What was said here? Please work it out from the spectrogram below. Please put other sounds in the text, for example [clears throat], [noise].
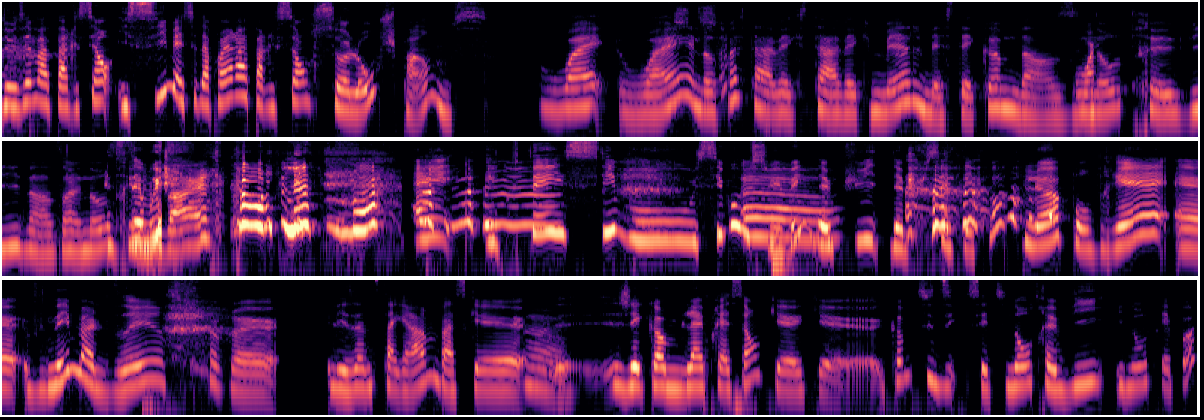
deuxième ah. apparition ici, mais c'est ta première apparition solo, je pense. Ouais, ouais. L'autre fois, c'était avec, c'était avec Mel, mais c'était comme dans une autre vie, dans un autre [laughs] univers complètement. [laughs] Hey, écoutez, si vous, si vous me suivez ah. depuis, depuis cette époque-là, pour vrai, euh, venez me le dire sur euh, les Instagram parce que ah. euh, j'ai comme l'impression que, que, comme tu dis, c'est une autre vie, une autre époque.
